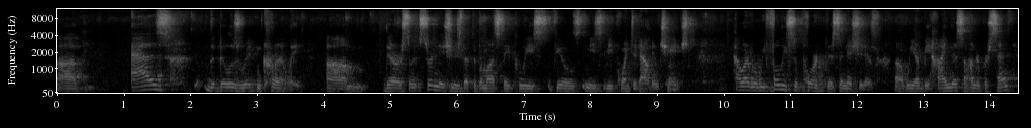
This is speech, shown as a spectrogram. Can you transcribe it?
uh, As the bill is written currently, um, there are certain issues that the Vermont State Police feels needs to be pointed out and changed. However, we fully support this initiative. Uh, We are behind this 100%,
